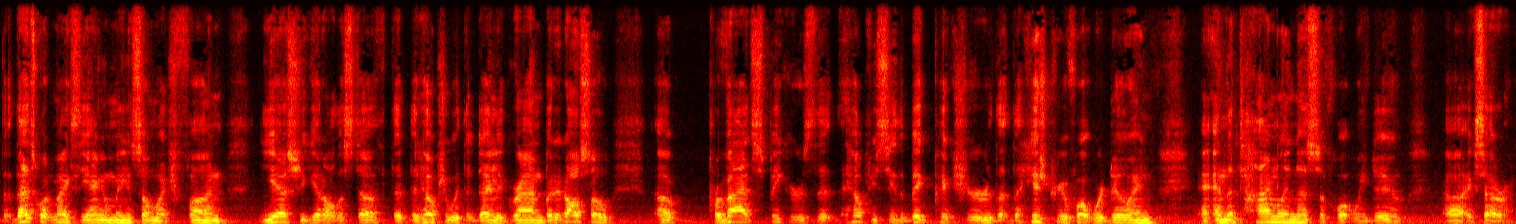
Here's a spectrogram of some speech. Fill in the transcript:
that's what makes the annual meeting so much fun. Yes, you get all the stuff that, that helps you with the daily grind, but it also uh, provides speakers that help you see the big picture, the, the history of what we're doing, and the timeliness of what we do, uh, etc.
